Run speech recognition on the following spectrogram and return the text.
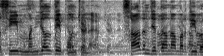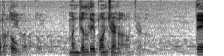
ਅਸੀਂ ਮੰਜ਼ਲ ਤੇ ਪਹੁੰਚਣਾ ਹੈ। ਸਾਧਨ ਜਿੱਦਾਂ ਦਾ ਮਰਜ਼ੀ ਵਰਤੋ, ਮੰਜ਼ਲ ਤੇ ਪਹੁੰਚਣਾ। ਤੇ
